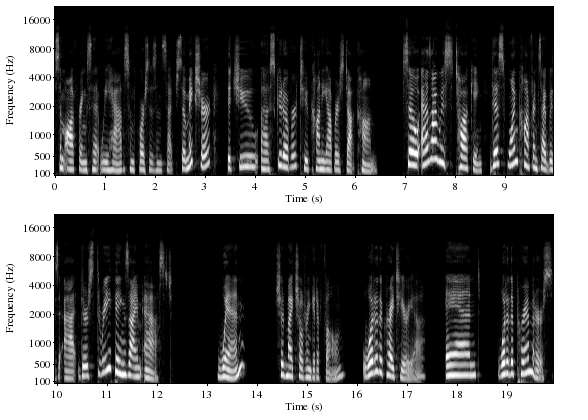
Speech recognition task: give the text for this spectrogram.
some offerings that we have, some courses and such. So make sure that you uh, scoot over to conniealbers.com. So as I was talking, this one conference I was at, there's three things I'm asked. When should my children get a phone? What are the criteria? And what are the parameters?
